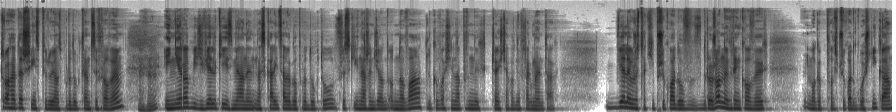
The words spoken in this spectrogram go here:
trochę też się inspirując produktem cyfrowym mhm. i nie robić wielkiej zmiany na skali całego produktu, wszystkich narzędzi od, od nowa, tylko właśnie na pewnych częściach, pewnych fragmentach. Wiele już jest takich przykładów wdrożonych, rynkowych. Mogę podać przykład głośnika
